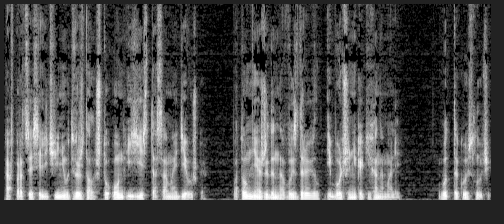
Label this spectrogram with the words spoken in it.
а в процессе лечения утверждал, что он и есть та самая девушка. Потом неожиданно выздоровел и больше никаких аномалий. Вот такой случай.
